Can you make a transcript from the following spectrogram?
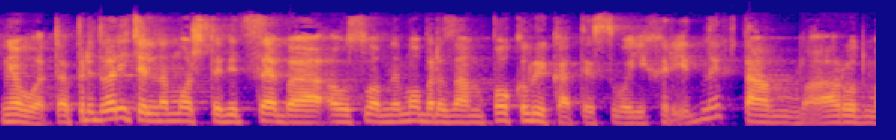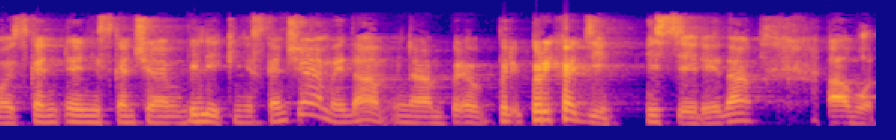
Ну, От. Предварительно можете від себе условним образом покликати своїх рідних, там а, род мой скон... э, нескончаемый, великий нескончаемый, да, а, при- при- приходи із серії, да, а, вот.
